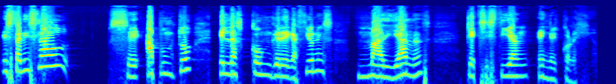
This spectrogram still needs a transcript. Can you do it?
Estanislao se apuntó en las congregaciones marianas que existían en el colegio.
